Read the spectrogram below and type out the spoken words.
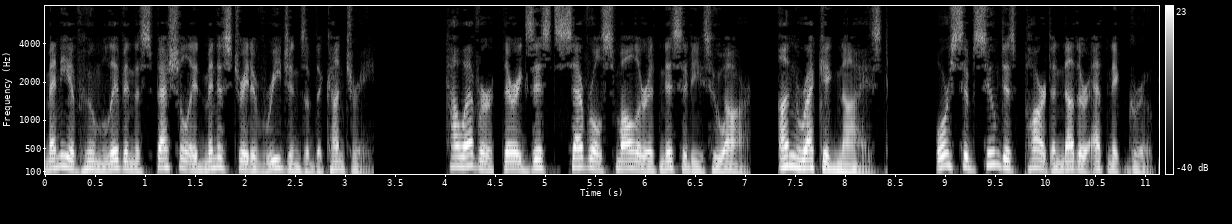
many of whom live in the special administrative regions of the country. However, there exists several smaller ethnicities who are unrecognized or subsumed as part another ethnic group.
